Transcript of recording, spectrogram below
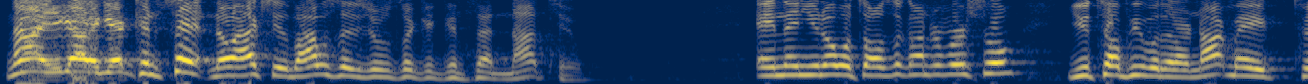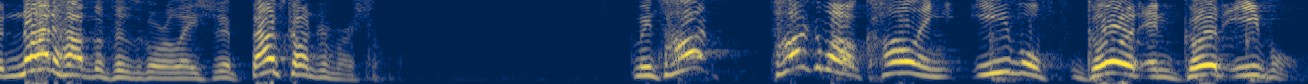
Now you got to get consent. No, actually, the Bible says you're supposed to get consent not to. And then you know what's also controversial? You tell people that are not married to not have the physical relationship. That's controversial. I mean, talk, talk about calling evil good and good evil.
